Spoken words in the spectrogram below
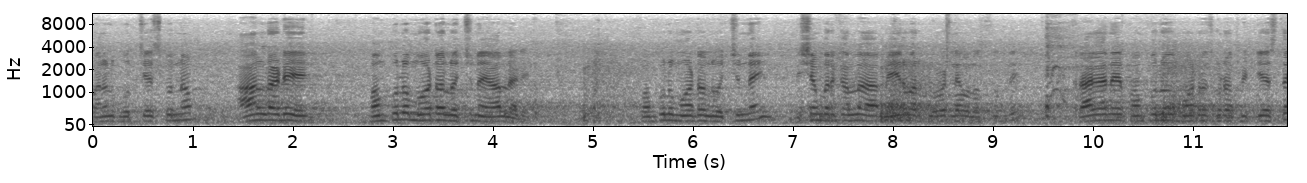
పనులు పూర్తి చేసుకున్నాం. ఆల్రెడీ పంపులు మోటార్లు వచ్చినాయి ఆల్రెడీ. పంపులు మోటార్లు వచ్చినాయి. డిసెంబర్ కల్లా మెయిన్ వరకు రోడ్ లెవెల్ వస్తుంది. రాగానే పంపులు మోటార్స్ కూడా ఫిట్ చేస్తే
